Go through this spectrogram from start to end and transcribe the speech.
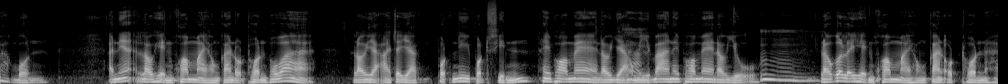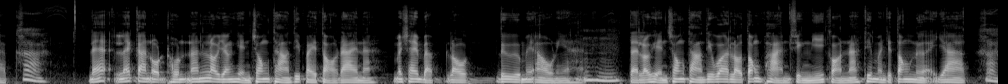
ปากบนอันเนี้ยเราเห็นความหมายของการอดทน เพราะว่าเราอยากอาจจะอยากปลดหนี้ปลดสินให้พ่อแม่ เราอยากมีบ้านให้พ่อแม่เราอยู่อืมเราก็เลยเห็นความหมายของการอดทนนะครับค่ะ และและการอดทนนั้นเรายังเห็นช่องทางที่ไปต่อได้นะ ไม่ใช่แบบเราดื้อไม่เอาเนี่ยฮะอืมแต่เราเห็นช่องทางที่ว่าเราต้องผ่านสิ่งนี้ก่อนนะ ที่มันจะต้องเหนื่อยยากค่ะ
